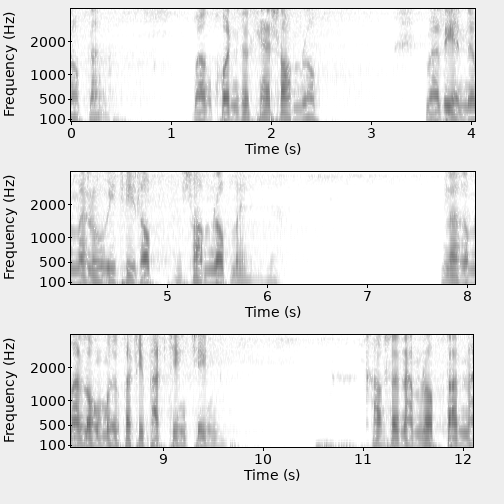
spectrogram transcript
รบแล้ว บางคนก็แค่ซ้อมรบ มาเรียนเนี่ยมารู้วิธีรบ ซ้อมรบไหมแล้วก็มาลงมือปฏิบัติจริง ๆ เข้าสนามรบตอนไหน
